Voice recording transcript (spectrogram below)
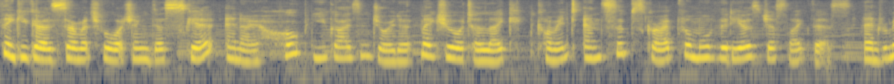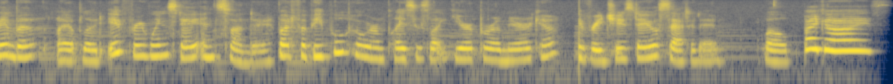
Thank you guys so much for watching this skit and I hope you guys enjoyed it. Make sure to like, comment and subscribe for more videos just like this. And remember, I upload every Wednesday and Sunday, but for people who are in places like Europe or America, every Tuesday or Saturday. Well, bye guys!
